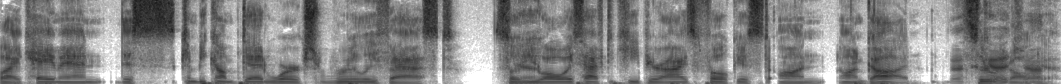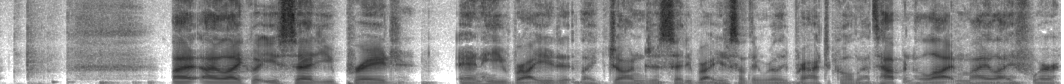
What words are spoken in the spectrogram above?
like, hey man, this can become dead works really fast. So Yeah. you always have to keep your eyes focused on on God. That's Through good, it all. John. I, I like what you said. You prayed and he brought you to, like John just said, he brought you to something really practical. And that's happened a lot in my life where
